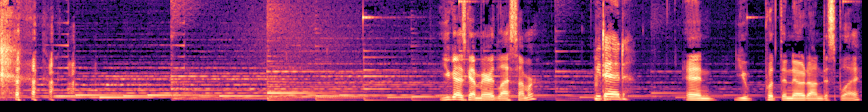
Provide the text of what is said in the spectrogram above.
You guys got married last summer, We mm-hmm. did. and you put the note on display.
